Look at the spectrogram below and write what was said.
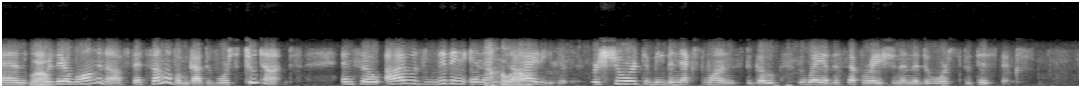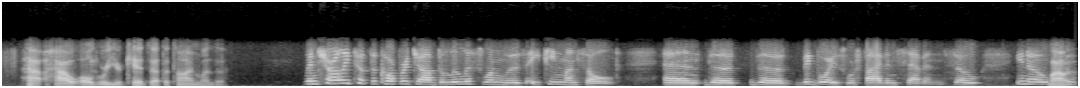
And wow. we were there long enough that some of them got divorced two times. And so I was living in anxiety oh, wow. that we're sure to be the next ones to go the way of the separation and the divorce statistics. How how old were your kids at the time, Linda? When Charlie took the corporate job, the littlest one was 18 months old, and the the big boys were five and seven. So you know, wow.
